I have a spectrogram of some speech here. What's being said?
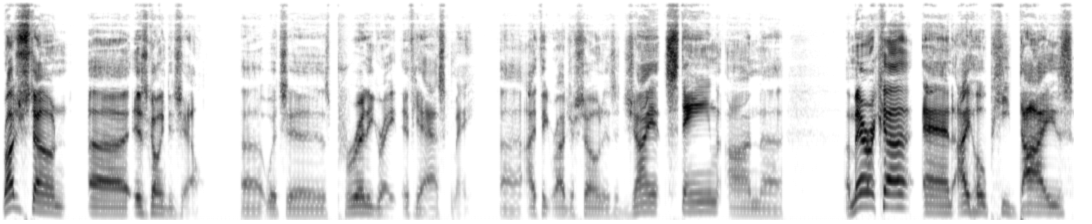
Roger Stone uh, is going to jail, uh, which is pretty great, if you ask me. Uh, I think Roger Stone is a giant stain on uh, America, and I hope he dies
